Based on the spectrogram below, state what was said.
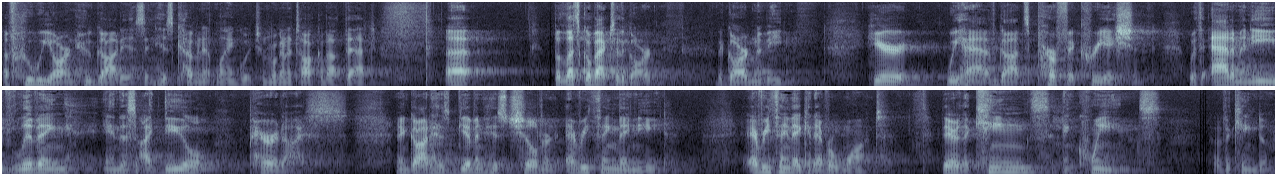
of who we are and who God is in his covenant language. And we're going to talk about that. Uh, but let's go back to the garden, the Garden of Eden. Here we have God's perfect creation with Adam and Eve living in this ideal paradise. And God has given his children everything they need, everything they could ever want. They are the kings and queens of the kingdom.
